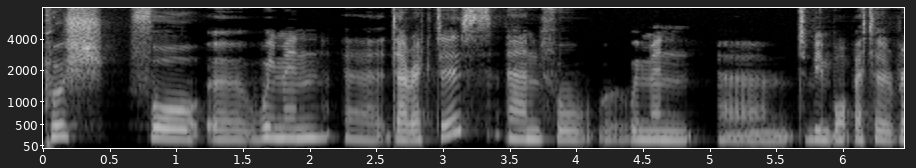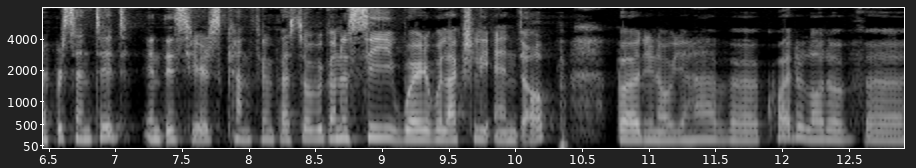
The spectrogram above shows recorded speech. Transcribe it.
push for uh, women uh, directors and for women um, to be more better represented in this year's Cannes Film Festival. We're going to see where it will actually end up, but you know, you have uh, quite a lot of uh,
